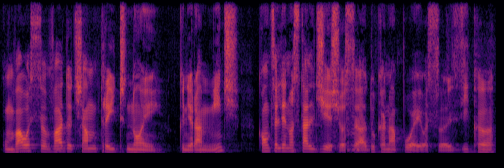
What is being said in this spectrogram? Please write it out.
cumva o să vadă ce am trăit noi când eram mici, ca un fel de nostalgie și o să aducă înapoi, o să zică,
